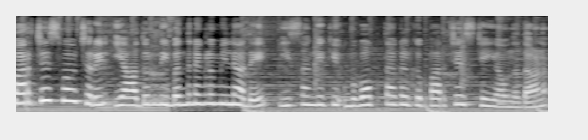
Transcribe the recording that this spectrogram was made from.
പർച്ചേസ് വൗച്ചറിൽ യാതൊരു നിബന്ധനകളുമില്ലാതെ ഈ സംഖ്യയ്ക്ക് ഉപഭോക്താക്കൾക്ക് പർച്ചേസ് ചെയ്യാവുന്നതാണ്.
